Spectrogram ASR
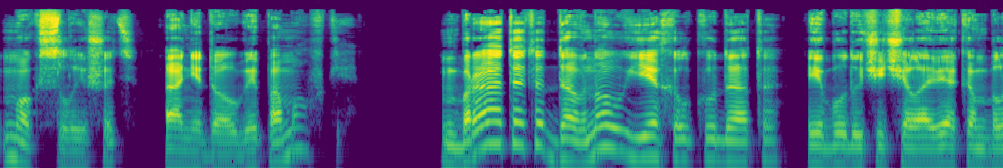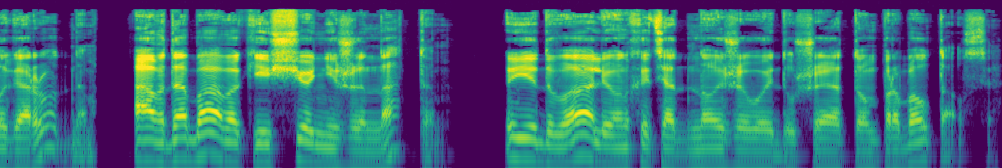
мог слышать о недолгой помолвке. Брат этот давно уехал куда-то, и, будучи человеком благородным, а вдобавок еще не женатым, едва ли он хоть одной живой душе о том проболтался.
